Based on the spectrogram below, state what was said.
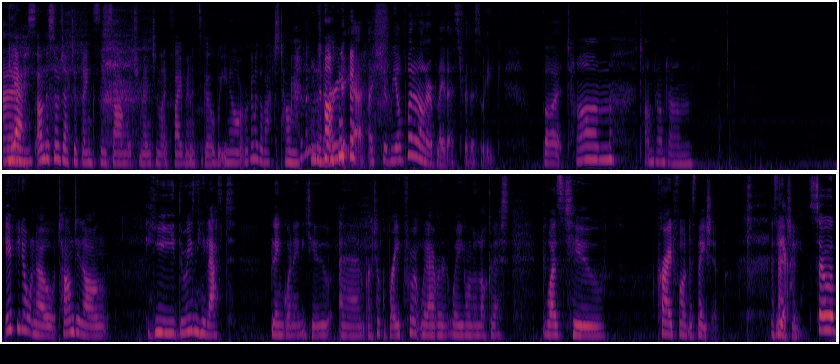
Um, yes, on the subject of Blink's new song, which you mentioned like five minutes ago. But you know what? We're gonna go back to Tom. I haven't Tom even DeLonge. heard it yet. I should. We'll put it on our playlist for this week. But Tom, Tom, Tom, Tom. if you don't know, Tom DeLonge, he the reason he left Blink One Eighty Two, um, or took a break from it, whatever way you want to look at it, was to crowdfund a spaceship, essentially. So,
